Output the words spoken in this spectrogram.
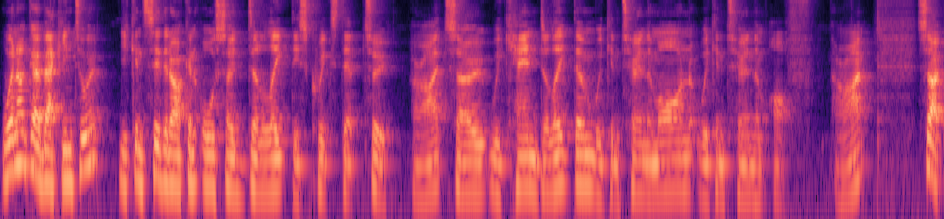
When I go back into it, you can see that I can also delete this quick step too, all right? So we can delete them, we can turn them on, we can turn them off, all right? So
